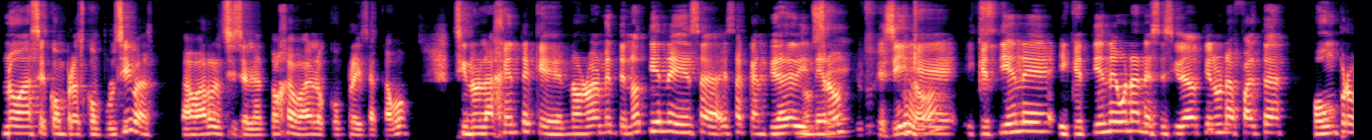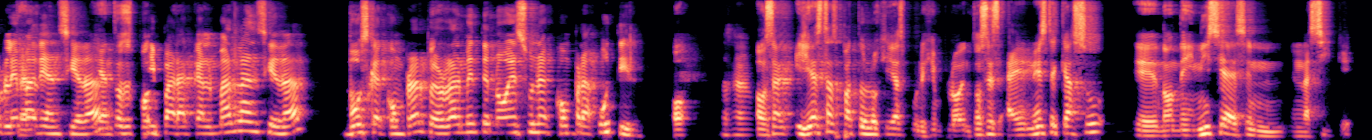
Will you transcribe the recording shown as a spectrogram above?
no hace compras compulsivas. Agarra, si se le antoja, va, lo compra y se acabó. Sino la gente que normalmente no tiene esa, esa cantidad de No sé, dinero yo creo que sí, y, ¿no? que, y que tiene y que tiene una necesidad o tiene una falta o un problema Claro. de ansiedad Y entonces, po- y para calmar la ansiedad busca comprar, pero realmente no es una compra útil. O- O sea, o sea, y estas patologías, por ejemplo, entonces, en este caso, eh, donde inicia es en, en la psique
